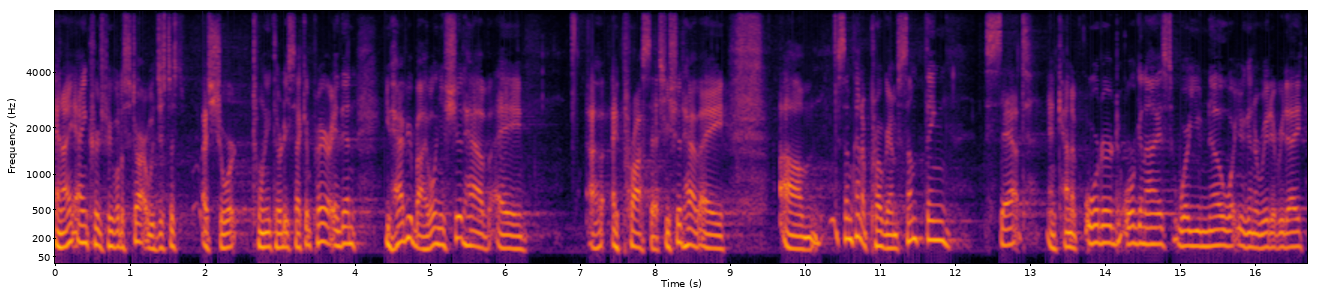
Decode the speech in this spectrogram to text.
And I, I encourage people to start with just a, a, short 20, 30 second prayer. And then you have your Bible, and you should have a, a, a process. You should have a um, some kind of program, something set and kind of ordered, organized, where you know what you're going to read every day,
